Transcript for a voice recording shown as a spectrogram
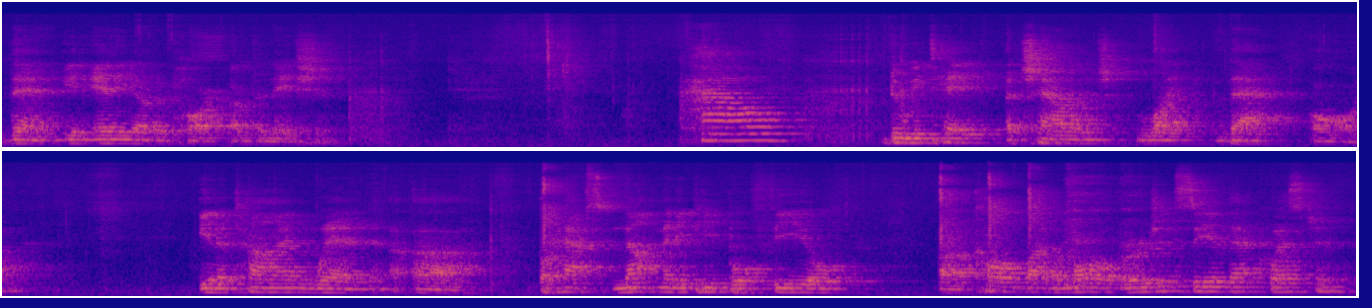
than in any other part of the nation. How do we take a challenge like that on in a time when uh, perhaps not many people feel uh, called by the moral urgency of that question,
